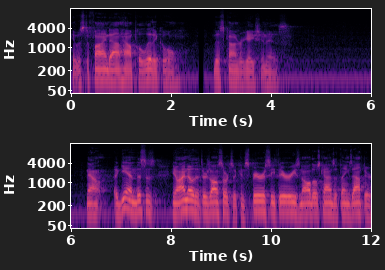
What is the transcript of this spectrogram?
it was to find out how political this congregation is. Now, again, this is You know, I know that there's all sorts of conspiracy theories and all those kinds of things out there,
